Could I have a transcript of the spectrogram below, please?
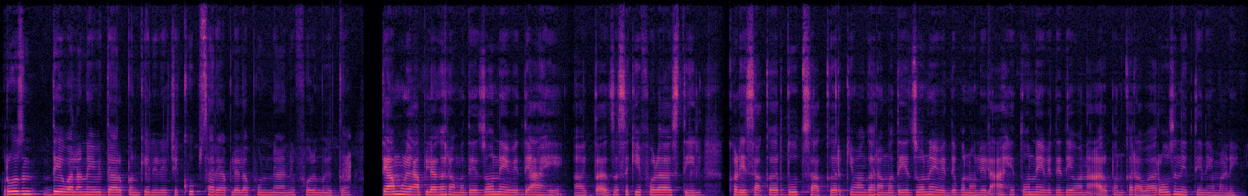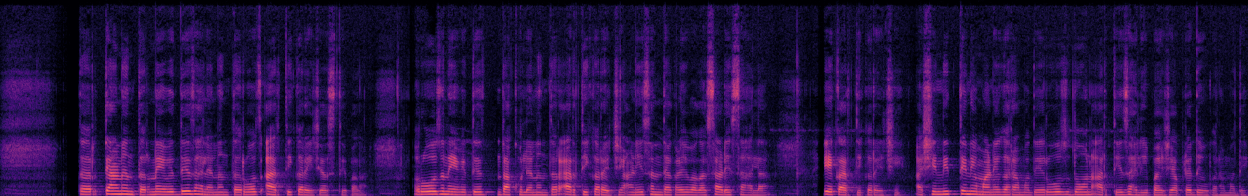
रोज देवाला नैवेद्य अर्पण केलेल्याचे खूप सारे आपल्याला पुण्य आणि फळ मिळतं. त्यामुळे आपल्या घरामध्ये जो नैवेद्य आहे आता जसं की फळं असतील खडीसाखर दूध साखर किंवा घरामध्ये जो नैवेद्य बनवलेला आहे तो नैवेद्य देवांना अर्पण करावा रोज नित्यनियमाने तर त्यानंतर नैवेद्य झाल्यानंतर रोज आरती करायची असते बघा. रोज नैवेद्य दाखवल्यानंतर आरती करायची आणि संध्याकाळी बघा साडेसहाला एक आरती करायची. अशी नित्यनेमाने घरामध्ये रोज दोन आरती झाली पाहिजे आपल्या देवघरामध्ये.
